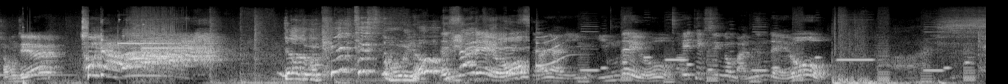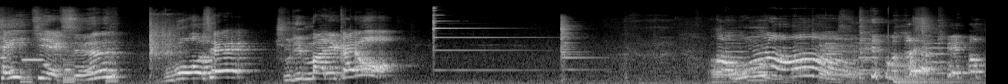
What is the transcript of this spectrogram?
정재열 정답! 야, 너 KTX도 모르냐? 인데요. 아니 아니 인데요. KTX인 건 맞는데요. KTX는 무엇의 줄임말일까요? 아, 몰라. 약해요.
